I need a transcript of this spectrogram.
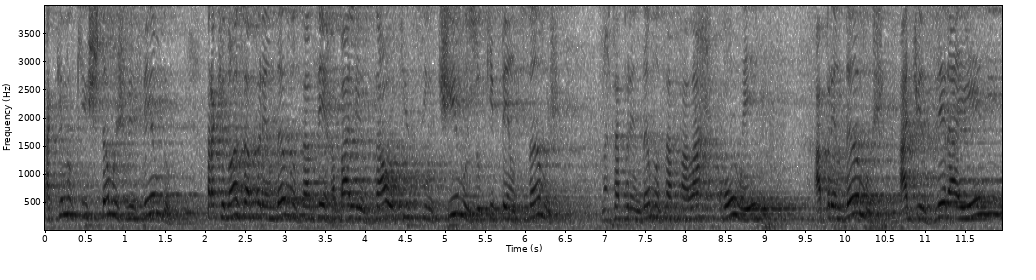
aquilo que estamos vivendo, para que nós aprendamos a verbalizar o que sentimos, o que pensamos, mas aprendamos a falar com Ele, aprendamos a dizer a Ele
